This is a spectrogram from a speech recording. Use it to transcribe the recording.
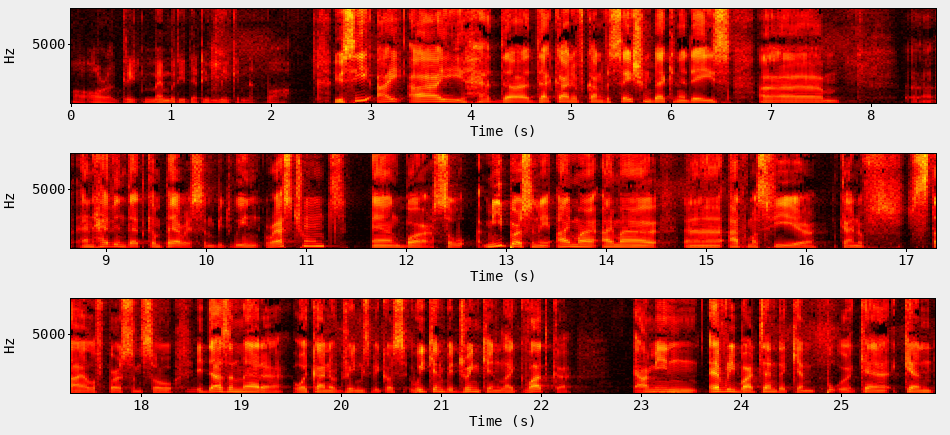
or, or a great memory that you make in that bar. You see, I I had the, that kind of conversation back in the days, um, uh, and having that comparison between restaurant and bar. So me personally, I'm a I'm a uh, atmosphere kind of style of person. So it doesn't matter what kind of drinks because we can be drinking like vodka. I mm-hmm. mean, every bartender can pour, uh, can can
